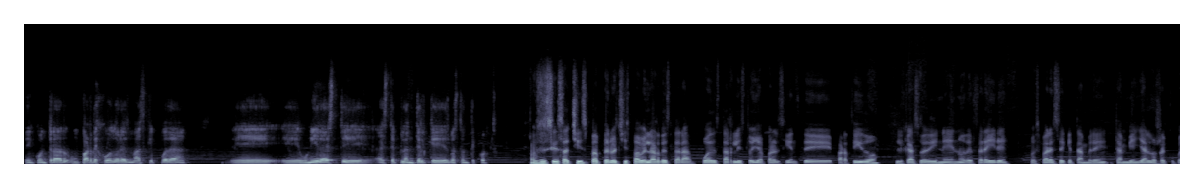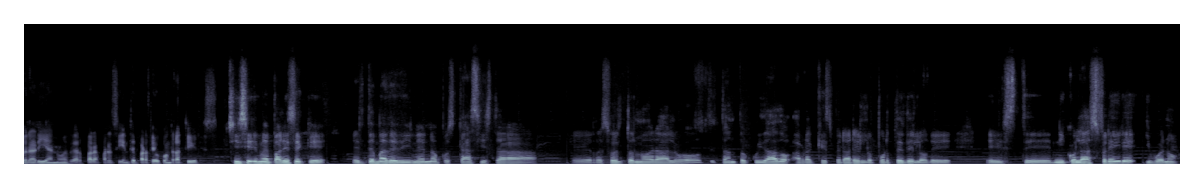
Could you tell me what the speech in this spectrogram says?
encontrar un par de jugadores más que pueda eh, eh, unir a este, a este plantel que es bastante corto. No sé si esa chispa, pero el chispa Velarde estará, puede estar listo ya para el siguiente partido. El caso de Dineno, de Freire, pues parece que también, también ya los recuperaría, ¿no, Edgar? Para, para el siguiente partido contra Tigres. Sí, sí, me parece que el tema de Dineno, pues casi está eh, resuelto, no era algo de tanto cuidado. Habrá que esperar el reporte de lo de este Nicolás Freire. Y bueno,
